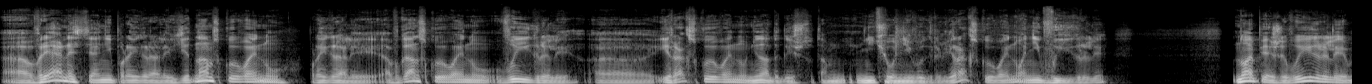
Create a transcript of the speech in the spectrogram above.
А в реальности они проиграли Вьетнамскую войну, проиграли афганскую войну, выиграли э, иракскую войну. Не надо говорить, что там ничего не выиграли. Иракскую войну они выиграли. Но, опять же, выиграли,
